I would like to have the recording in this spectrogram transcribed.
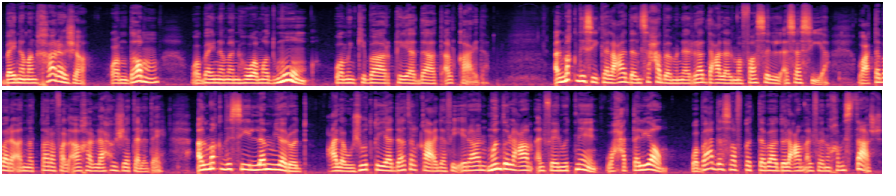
بين من خرج وانضم وبين من هو مضموم ومن كبار قيادات القاعدة. المقدسي كالعادة انسحب من الرد على المفاصل الأساسية واعتبر أن الطرف الآخر لا حجة لديه. المقدسي لم يرد على وجود قيادات القاعدة في إيران منذ العام 2002 وحتى اليوم. وبعد صفقة تبادل عام 2015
